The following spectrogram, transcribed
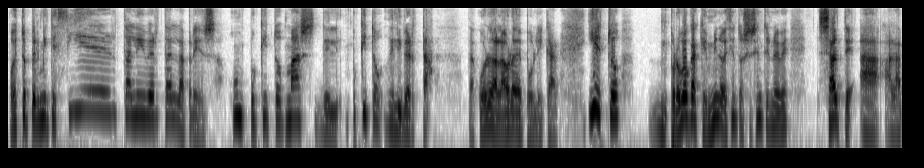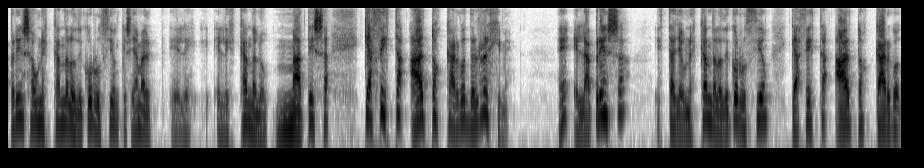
pues esto permite cierta libertad en la prensa, un poquito más de, un poquito de libertad. ¿De acuerdo? A la hora de publicar. Y esto provoca que en 1969 salte a, la prensa un escándalo de corrupción que se llama el, escándalo Matesa, que afecta a altos cargos del régimen. ¿eh? En la prensa estalla un escándalo de corrupción que afecta a altos cargos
